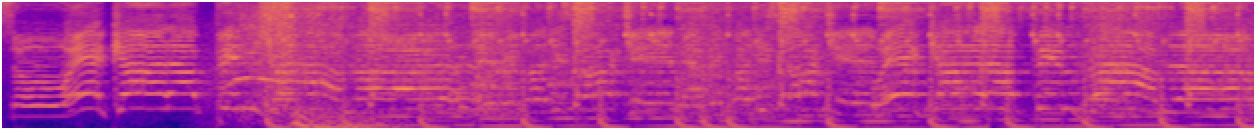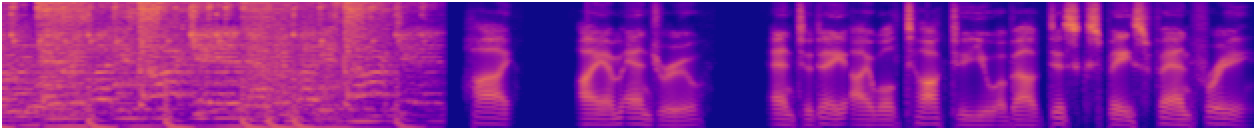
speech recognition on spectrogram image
So we're caught up in drama. Everybody's talking, everybody's talking. We're caught up in problem. Everybody's talking, everybody's talking. Hi, I am Andrew, and today I will talk to you about Disk Space Fan Free.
